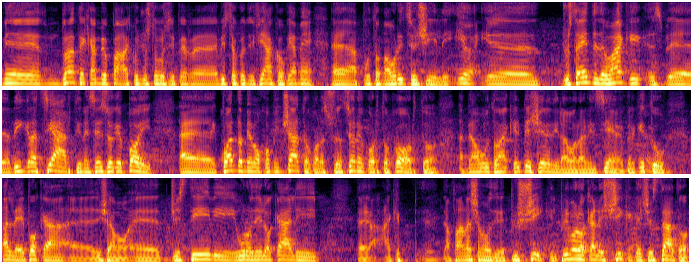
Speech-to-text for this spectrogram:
eh, durante il cambio palco, giusto così per, eh, visto che ho di fianco qui a me eh, appunto Maurizio Cilli, io eh, giustamente devo anche eh, ringraziarti nel senso che poi eh, quando abbiamo cominciato con l'associazione Corto Corto abbiamo avuto anche il piacere di lavorare insieme perché tu all'epoca diciamo gestivi uno dei locali eh, anche eh, lasciamo dire più chic, il primo locale chic che c'è stato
